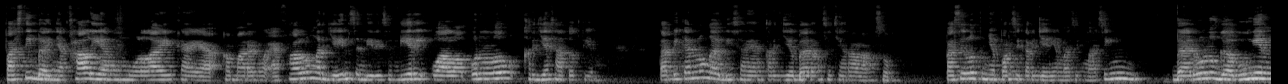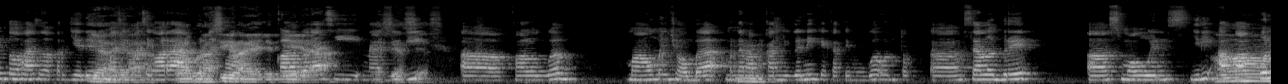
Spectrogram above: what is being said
pasti banyak hal yang mulai kayak kemarin WFH lu ngerjain sendiri-sendiri walaupun lu kerja satu tim tapi kan lu nggak bisa yang kerja bareng secara langsung pasti lu punya porsi kerjanya masing-masing baru lu gabungin tuh hasil kerja dari Iya, masing-masing iya. orang Kolaborasi kan? lah ya jadinya. kolaborasi nah Yes, yes, jadi yes. uh, kalau gue mau mencoba menerapkan juga nih kayak ke tim gue untuk uh, celebrate uh, small wins jadi Ah, apa pun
